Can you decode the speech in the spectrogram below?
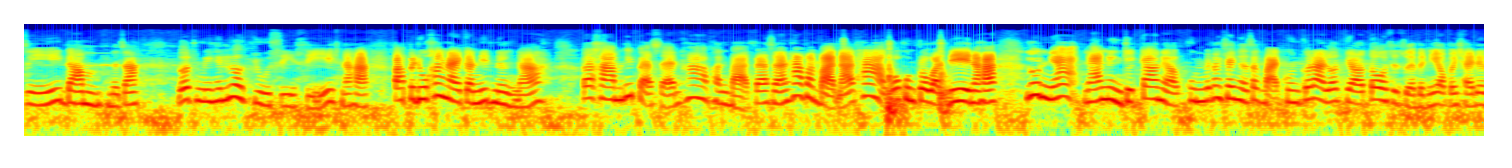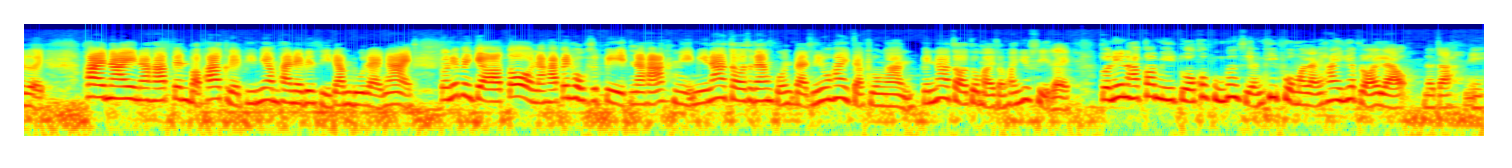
สีดำนะจ๊ะรถมีให้เลือกอยู่สีสีนะคะไปไปดูข้างในกันนิดหนึ่งนะ ราคามันที่ 85,000 บาท 85,000 บาทนะ ถ้าหากว่าคุณประวัติดีนะคะ รุ่นเนี้ยนะ 1.9 เนี่ย คุณไม่ต้องใช้เงินสักบาท คุณก็ได้รถยาโต้สวยๆ แบบนี้เอาไปใช้ได้เลย ภายในนะคะ เป็นเบาะผ้าเกรดพรีเมียม ภายในเป็นสีดำดูแลง่าย ตรงนี้เป็นเกียร์ออโต้นะคะ เป็น 6 สปีดนะคะ นี่ มีหน้าจอแสดงผล 8 นิ้วให้จากโรงงาน เป็นหน้าจอตัวใหม่ 2024 เลย ตัวนี้นะคะ ก็มีตัวควบคุมเครื่องเสียงที่พวงมาลัยให้เรียบร้อยแล้วนะจ๊ะ นี่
